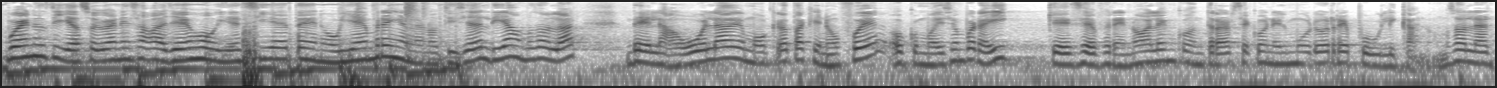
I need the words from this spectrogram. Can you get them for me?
Buenos días, soy Vanessa Vallejo, hoy es 7 de noviembre y en la noticia del día vamos a hablar de la ola demócrata que no fue, o como dicen por ahí, que se frenó al encontrarse con el muro republicano. Vamos a hablar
